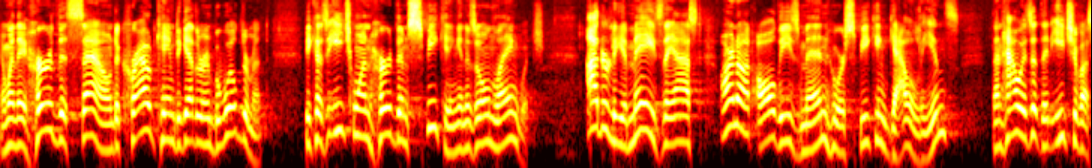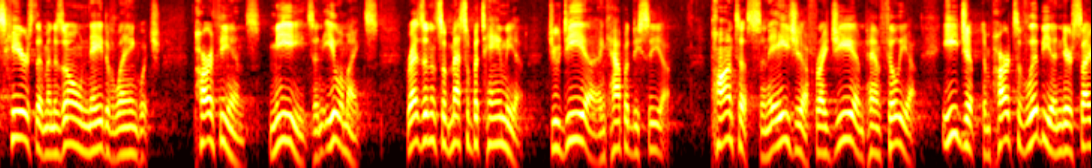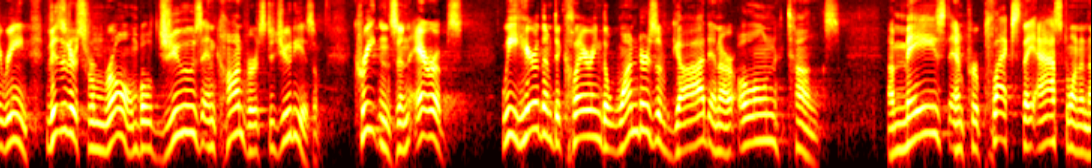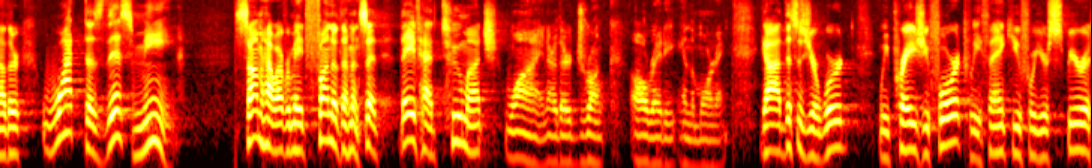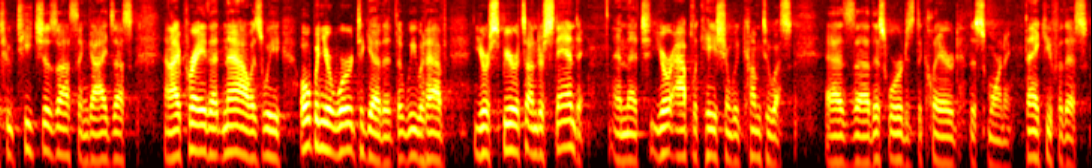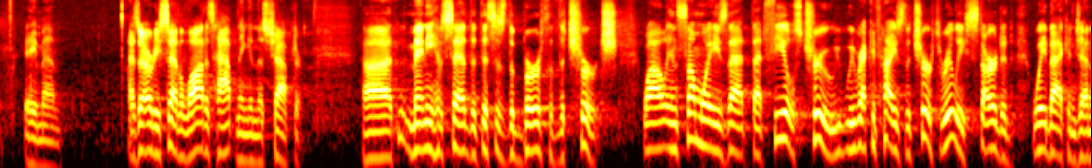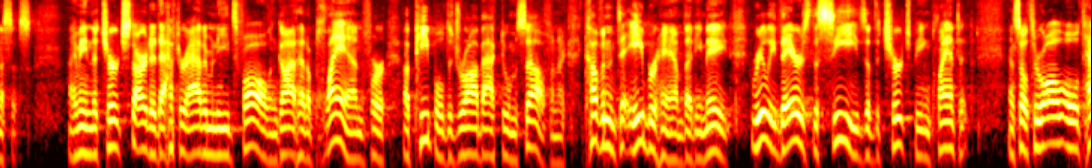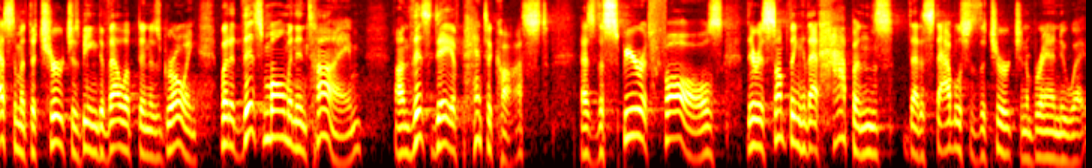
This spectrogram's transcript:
And when they heard this sound, a crowd came together in bewilderment because each one heard them speaking in his own language. Utterly amazed, they asked, Are not all these men who are speaking Galileans? Then how is it that each of us hears them in his own native language? Parthians, Medes, and Elamites, residents of Mesopotamia, Judea and Cappadocia, Pontus and Asia, Phrygia and Pamphylia Egypt and parts of Libya near Cyrene, visitors from Rome, both Jews and converts to Judaism, Cretans and Arabs. We hear them declaring the wonders of God in our own tongues. Amazed and perplexed, they asked one another, What does this mean? Some, however, made fun of them and said, They've had too much wine or they're drunk already in the morning. God, this is your word. We praise you for it. We thank you for your Spirit who teaches us and guides us. And I pray that now, as we open your word together, that we would have your Spirit's understanding and that your application would come to us as uh, this word is declared this morning. Thank you for this. Amen. As I already said, a lot is happening in this chapter. Uh, many have said that this is the birth of the church while in some ways that, that feels true, we recognize the church really started way back in Genesis. I mean, the church started after Adam and Eve's fall, and God had a plan for a people to draw back to himself and a covenant to Abraham that he made. Really, there's the seeds of the church being planted. And so, through all Old Testament, the church is being developed and is growing. But at this moment in time, on this day of Pentecost, as the Spirit falls, there is something that happens that establishes the church in a brand new way.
